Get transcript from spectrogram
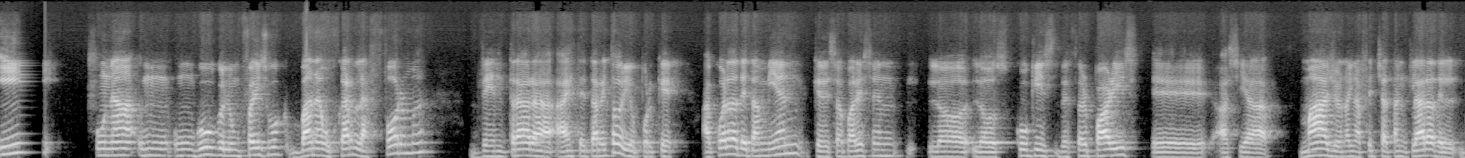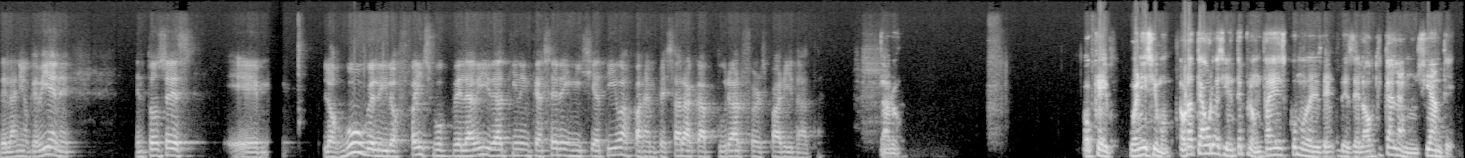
Y un, Google, un Facebook van a buscar la forma de entrar a, este territorio, porque acuérdate también que desaparecen los cookies de third parties eh, hacia mayo, no hay una fecha tan clara del, año que viene. Entonces, eh, los Google y los Facebook de la vida tienen que hacer iniciativas para empezar a capturar first party data. Claro. Ok, buenísimo. Ahora te hago la siguiente pregunta, es como desde, desde la óptica del anunciante,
